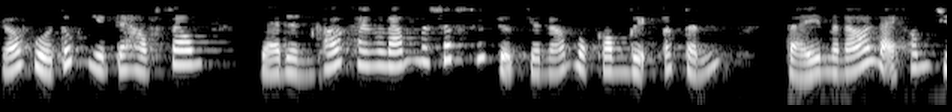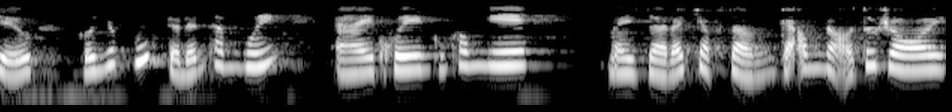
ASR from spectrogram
Nó vừa tốt nghiệp đại học xong, gia đình khó khăn lắm mới sắp xếp được cho nó một công việc ở tỉnh. Vậy mà nó lại không chịu, cứ nhất quyết rồi đến thăm quyến. Ai khuyên cũng không nghe. Bây giờ đã chọc giận cả ông nội tôi rồi.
